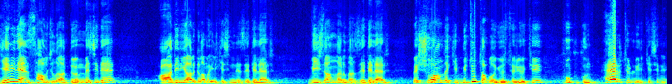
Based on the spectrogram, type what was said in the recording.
yeniden savcılığa dönmesi de adil yargılama ilkesini de zedeler, vicdanları da zedeler ve şu andaki bütün tablo gösteriyor ki hukukun her türlü ilkesini,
